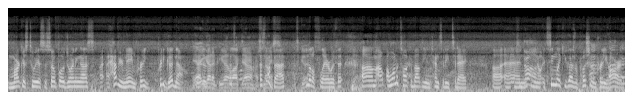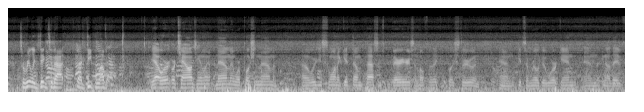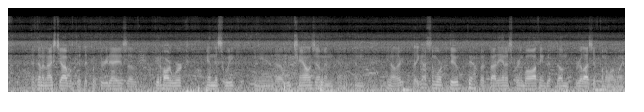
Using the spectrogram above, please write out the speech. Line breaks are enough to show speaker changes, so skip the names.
Marques Tuiasosopo joining us. I, I have your name pretty pretty good now.
Yeah, you got it. You got it locked down. That's,
That's
nice.
not bad.
That's good.
A little flair with it.
Yeah.
Um, I, I want to talk about the intensity today. Uh, and you know, it seemed like you guys were pushing them pretty hard to really dig to that, that deep level.
Yeah, we're, we're challenging them and we're pushing them, and uh, we just want to get them past some barriers and hopefully they can push through and, and get some real good work in. And you know they've they've done a nice job with it. They put three days of good hard work in this week, and uh, we challenge them and, and, and you know they they got some work to do.
Yeah.
But by the end of spring ball, I think that they'll realize they've come a long way.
